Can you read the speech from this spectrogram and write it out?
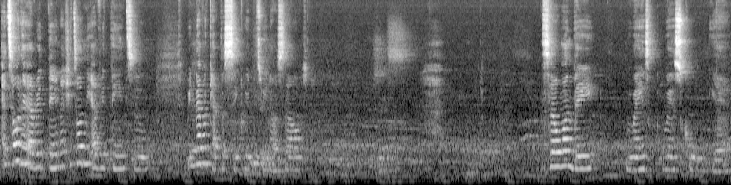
I told her everything and she told me everything too. We never kept a secret between ourselves. So one day we were in, we were in school, yeah.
